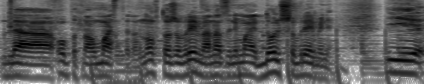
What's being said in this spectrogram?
для опытного мастера, но в то же время она занимает дольше времени. И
